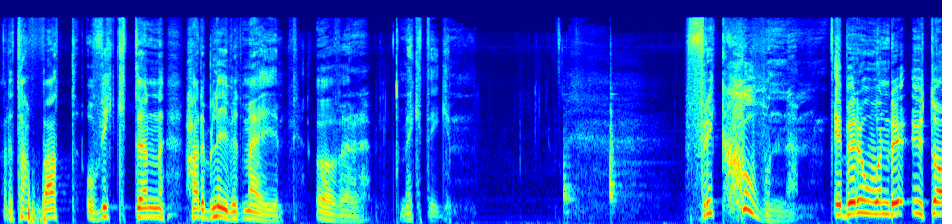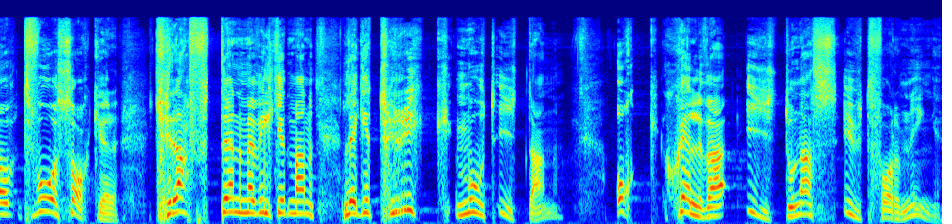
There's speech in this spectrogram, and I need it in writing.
Hade tappat och vikten hade blivit mig övermäktig. Friktion är beroende utav två saker. Kraften med vilket man lägger tryck mot ytan och själva ytornas utformning.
